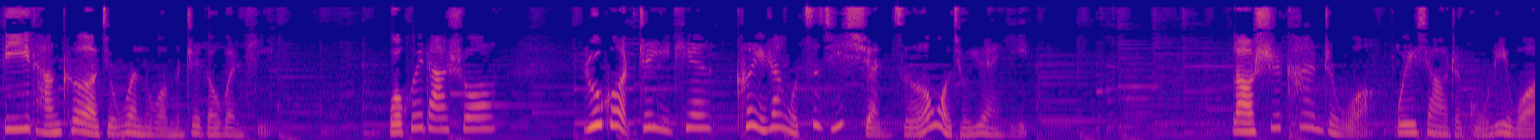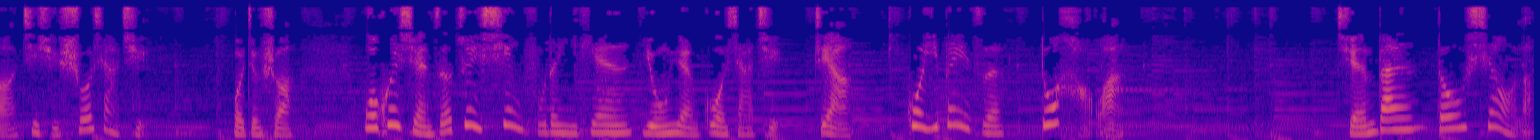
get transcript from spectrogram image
第一堂课就问了我们这个问题。我回答说：“如果这一天可以让我自己选择，我就愿意。”老师看着我，微笑着鼓励我继续说下去。我就说：“我会选择最幸福的一天，永远过下去，这样过一辈子多好啊！”全班都笑了。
